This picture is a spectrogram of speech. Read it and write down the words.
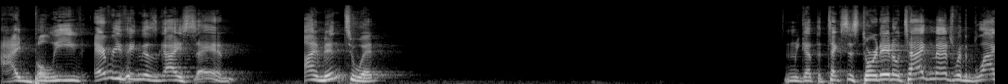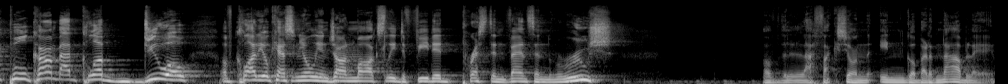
I believe everything this guy's saying. I'm into it. And we got the Texas Tornado tag match where the Blackpool Combat Club duo of Claudio Castagnoli and Jon Moxley defeated Preston Vance and Rush of the La Facción Ingobernable,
